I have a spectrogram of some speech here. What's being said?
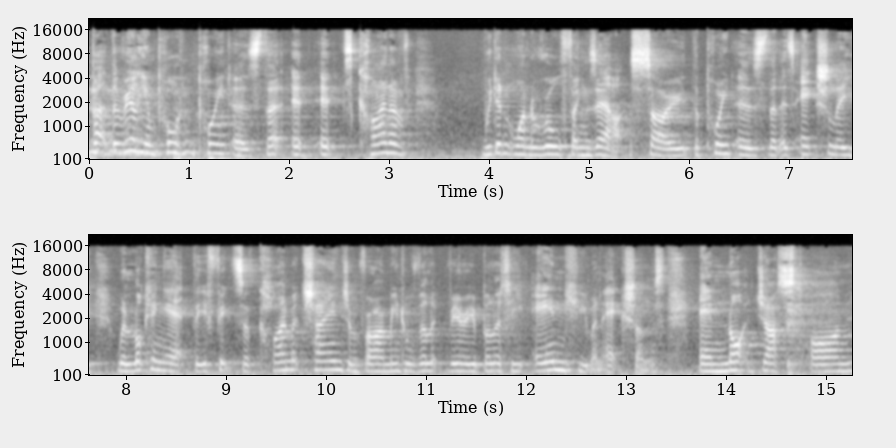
but the really important point is that it, it's kind of we didn't want to rule things out. So the point is that it's actually, we're looking at the effects of climate change, environmental variability, and human actions, and not just on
